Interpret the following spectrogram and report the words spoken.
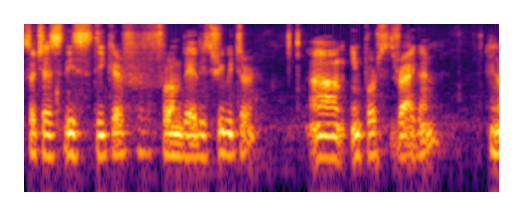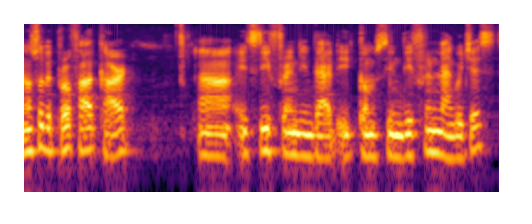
such as this sticker from the distributor, um, Imports Dragon, and also the profile card. Uh, it's different in that it comes in different languages,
